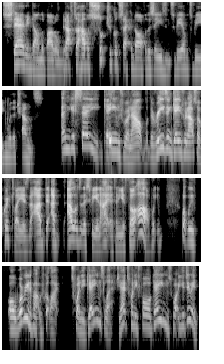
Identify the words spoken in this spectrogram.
staring down the barrel. We'd have to have a, such a good second half of the season to be able to be even with a chance. And you say games run out, but the reason games run out so quickly is that I, I, I looked at this for United and you thought, oh, what, what we're all worrying about, we've got like 20 games left, yeah, 24 games. What are you doing?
